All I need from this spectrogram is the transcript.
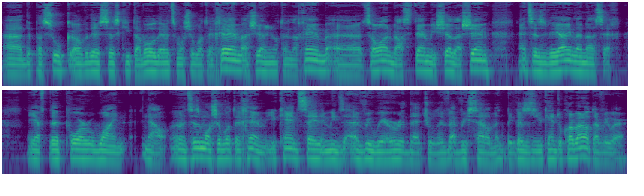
Uh, the pasuk over there says, "Ki tavol eretz moshevotechem, asher noten lachem," uh, so on. V'asitem ishel Hashem, and it says, "V'yayin lanasech." You have to pour wine. Now, it says Moshevotechem, you can't say that it means everywhere that you live, every settlement, because you can't do korbanot everywhere.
